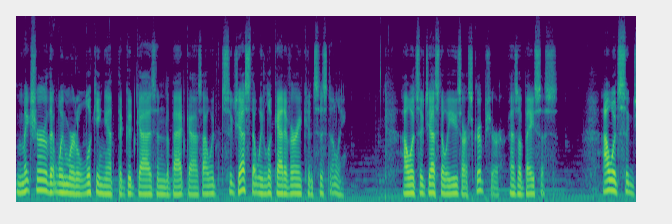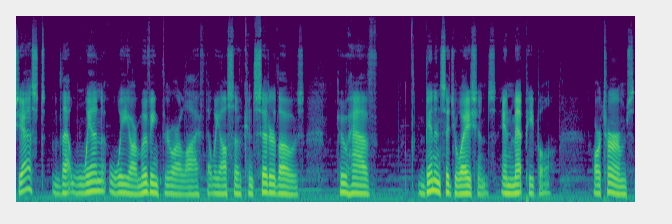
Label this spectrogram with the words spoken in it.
make sure that when we're looking at the good guys and the bad guys, I would suggest that we look at it very consistently. I would suggest that we use our scripture as a basis. I would suggest that when we are moving through our life that we also consider those who have been in situations and met people or terms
